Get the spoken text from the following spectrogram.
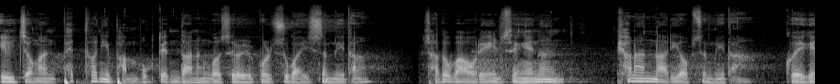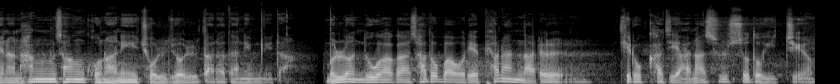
일정한 패턴이 반복된다는 것을 볼 수가 있습니다. 사도 바울의 일생에는 편한 날이 없습니다. 그에게는 항상 고난이 졸졸 따라다닙니다. 물론 누가가 사도 바울의 편한 날을 기록하지 않았을 수도 있지요.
